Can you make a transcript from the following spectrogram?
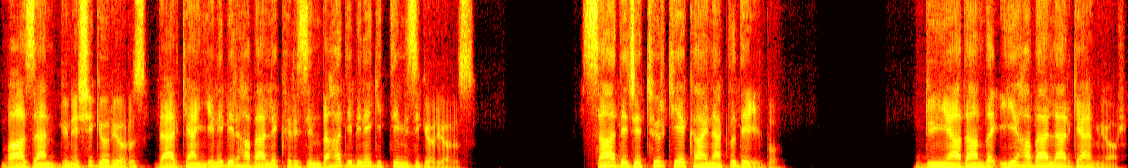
Bazen güneşi görüyoruz derken yeni bir haberle krizin daha dibine gittiğimizi görüyoruz. Sadece Türkiye kaynaklı değil bu. Dünyadan da iyi haberler gelmiyor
